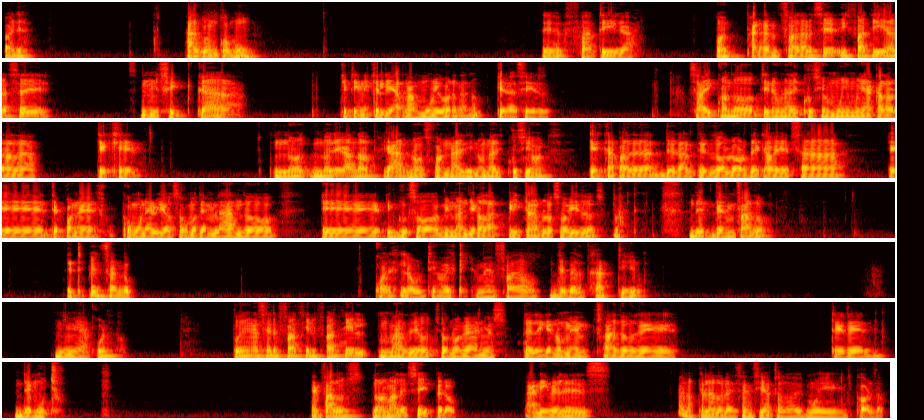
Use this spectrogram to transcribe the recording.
Vaya. Algo en común. fatiga. Bueno, para enfadarse y fatigarse significa que tiene que liarla muy gorda, ¿no? Quiero decir, ¿sabéis cuando tienes una discusión muy, muy acalorada? Que es que no, llegando a pegarnos con nadie, sino una discusión que es capaz de, darte dolor de cabeza, eh, te pones como nervioso, como temblando, eh, incluso a mí me han llegado a pitar los oídos de, enfado. Estoy pensando, ¿cuál es la última vez que yo me he enfadado de verdad, tío? Ni me acuerdo. Pueden hacer fácil, fácil, más de 8 o 9 años desde que no me enfado de, de, de mucho. Enfados normales, sí, pero a niveles bueno, que en la adolescencia todo es muy gordo.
